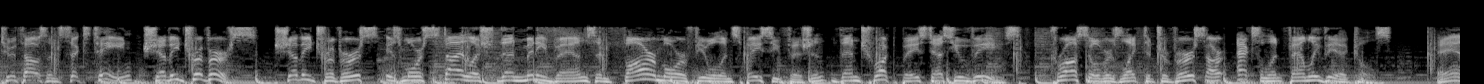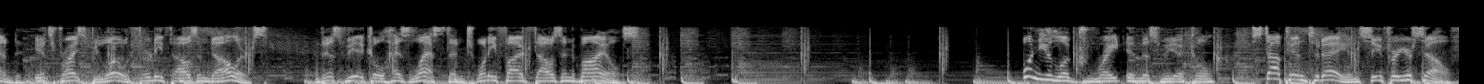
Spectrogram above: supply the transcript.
2016 Chevy Traverse. Chevy Traverse is more stylish than minivans and far more fuel and space efficient than truck based SUVs. Crossovers like the Traverse are excellent family vehicles. And it's priced below $30,000. This vehicle has less than 25,000 miles. Wouldn't you look great in this vehicle? Stop in today and see for yourself.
